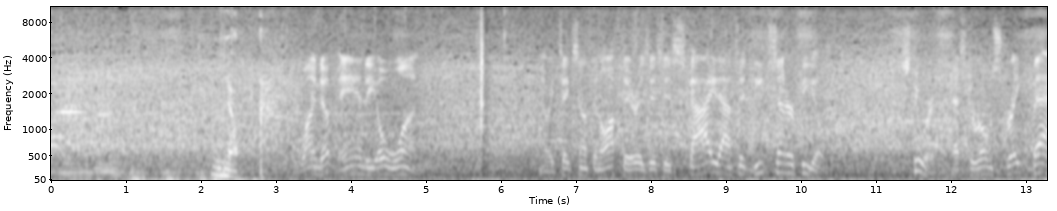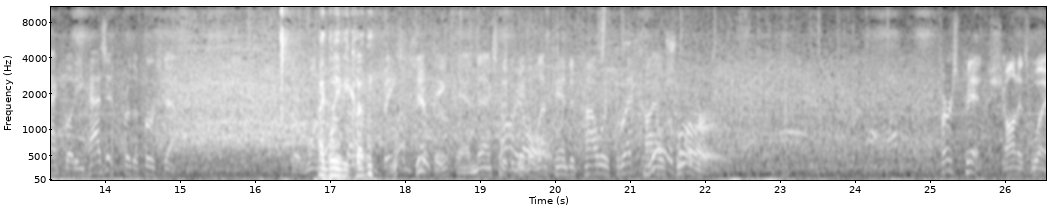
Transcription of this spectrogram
no. Wind up and the 0-1. Now he takes something off there as this is skied out to deep center field. Stewart has to roam straight back, but he has it for the first out. So one I believe he could. Base is empty, and next it'll be the left-handed power threat, Kyle Schwarber. First pitch on its way.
